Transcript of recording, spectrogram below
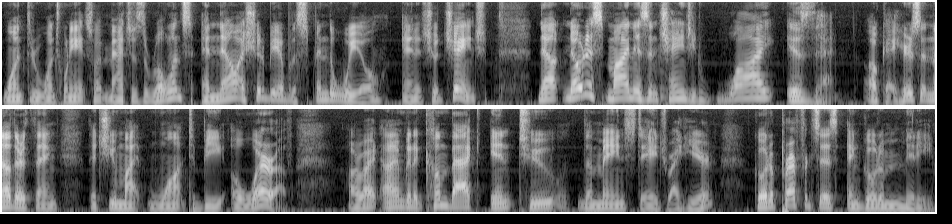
1 through 128. So it matches the Rolands. And now I should be able to spin the wheel and it should change. Now, notice mine isn't changing. Why is that? Okay, here's another thing that you might want to be aware of. All right, I'm going to come back into the MainStage right here, go to preferences and go to MIDI.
